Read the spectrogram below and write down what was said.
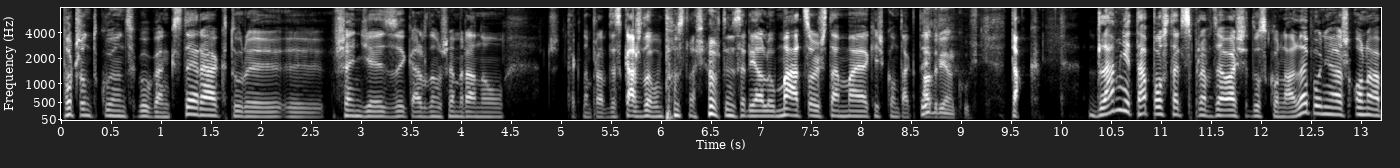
początkującego gangstera, który y, wszędzie z każdą szemraną, czy tak naprawdę z każdą postacią w tym serialu ma coś tam, ma jakieś kontakty. Adrian Kuś. Tak. Dla mnie ta postać sprawdzała się doskonale, ponieważ ona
